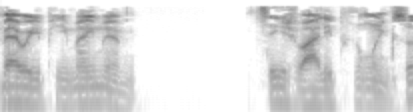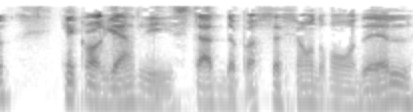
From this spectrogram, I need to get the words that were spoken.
Ben oui, puis même, euh, tu sais, je vais aller plus loin que ça. Quand on regarde les stats de possession de rondelles,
